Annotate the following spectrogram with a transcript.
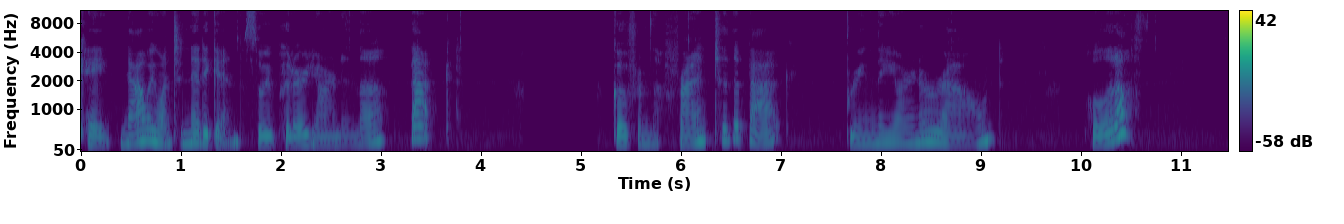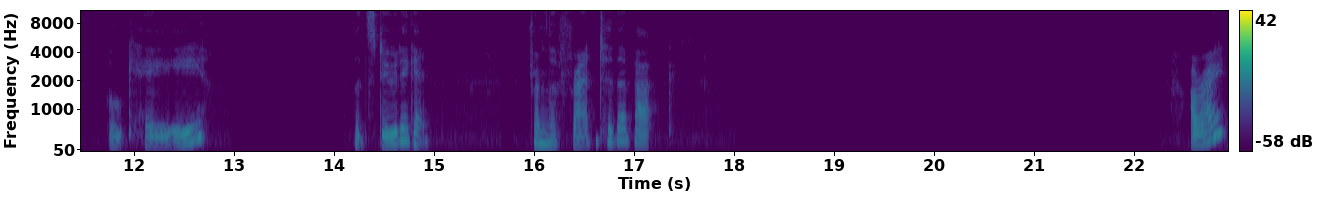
Okay, now we want to knit again, so we put our yarn in the back. Go from the front to the back, bring the yarn around, pull it off. Okay, let's do it again. From the front to the back. Alright,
